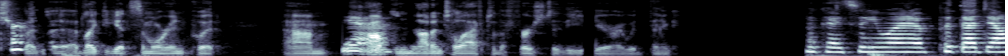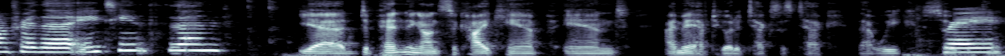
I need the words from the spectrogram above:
Sure. I'd, I'd like to get some more input. Um, Yeah. Probably not until after the first of the year, I would think. Okay, so you want to put that down for the 18th then? Yeah, depending on Sakai Camp, and I may have to go to Texas Tech that week. So Right.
